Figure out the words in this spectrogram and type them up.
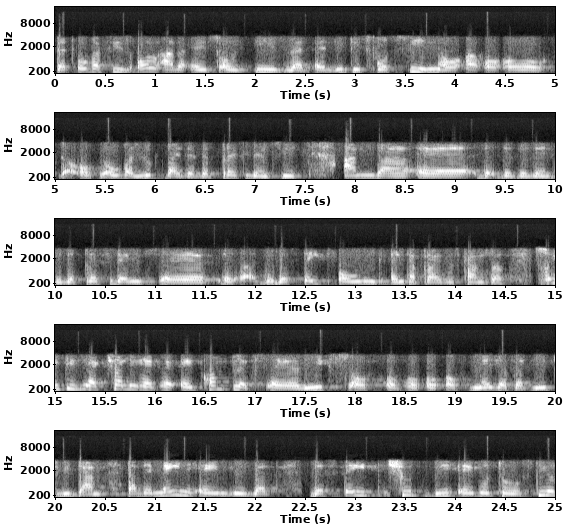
that oversees all other SOEs that, and it is foreseen or, or, or, or overlooked by the, the presidency under uh, the, the, the, the, president's uh, the state-owned enterprises council. So it is actually a, a complex uh, mix of, of, of, of measures that need to be done. But the main aim is that the state should be able to still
